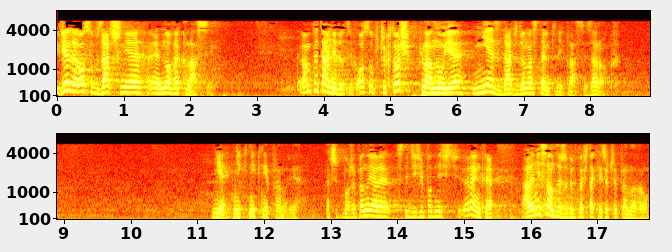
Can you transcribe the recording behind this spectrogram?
Wiele osób zacznie e, nowe klasy. Mam pytanie do tych osób, czy ktoś planuje nie zdać do następnej klasy za rok? Nie, nikt, nikt nie planuje. Znaczy, może planuje, ale wstydzi się podnieść rękę, ale nie sądzę, żeby ktoś takie rzeczy planował.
